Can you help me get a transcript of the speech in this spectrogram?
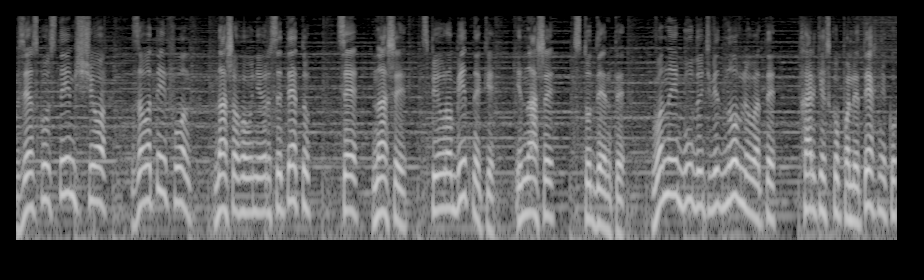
в зв'язку з тим, що золотий фонд нашого університету це наші співробітники і наші студенти. Вони будуть відновлювати Харківську політехніку,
